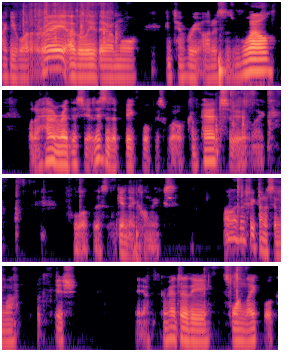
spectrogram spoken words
Hagiwara Rei, I believe there are more contemporary artists as well, but I haven't read this yet. This is a big book as well, compared to like pull up this Gendai comics. Oh, it's actually kind of similar-ish. Yeah, compared to the Swan Lake book,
